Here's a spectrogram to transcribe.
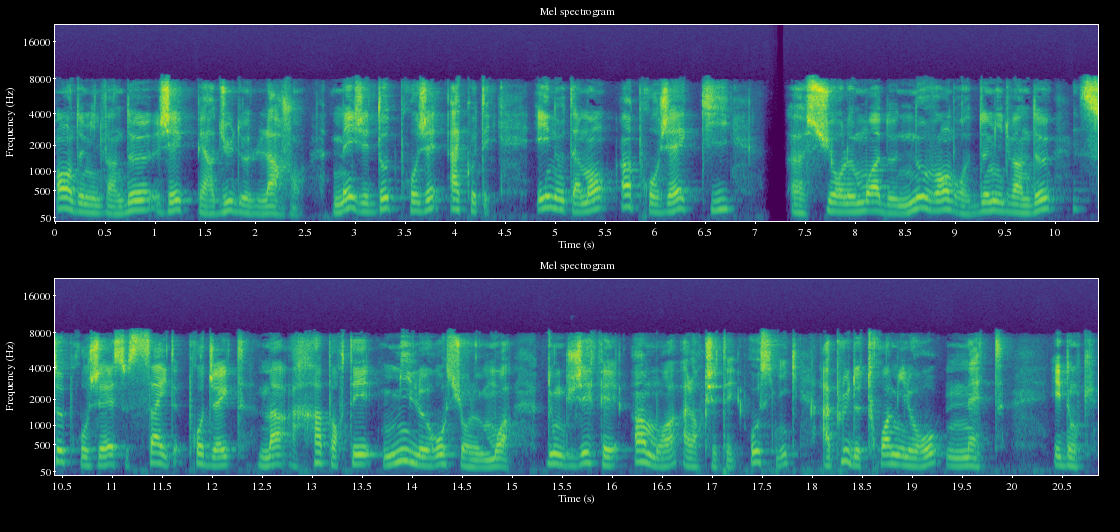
en 2022, j'ai perdu de l'argent. Mais j'ai d'autres projets à côté. Et notamment un projet qui euh, sur le mois de novembre 2022. Ce projet, ce side project m'a rapporté 1000 euros sur le mois. Donc j'ai fait un mois alors que j'étais au SMIC à plus de 3000 euros net. Et donc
